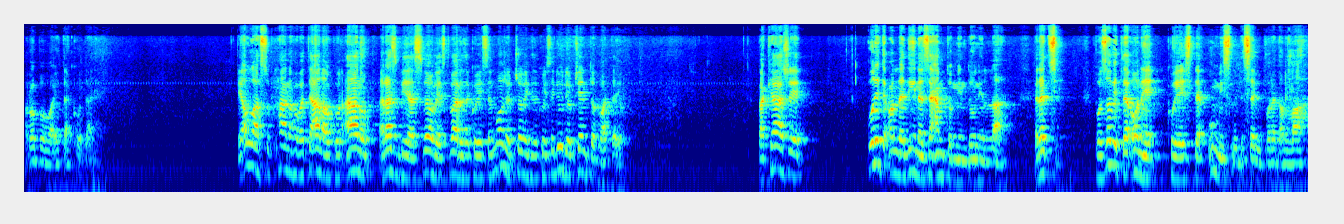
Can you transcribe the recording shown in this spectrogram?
robova i tako dalje. I Allah subhanahu wa ta'ala u Kur'anu razbija sve ove stvari za koje se može čovjek, za koje se ljudi općenito hvataju. Pa kaže, Kulite on ladina za'amtum min duni Allah. Reci, pozovite one koje ste umislili sebi pored Allaha.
